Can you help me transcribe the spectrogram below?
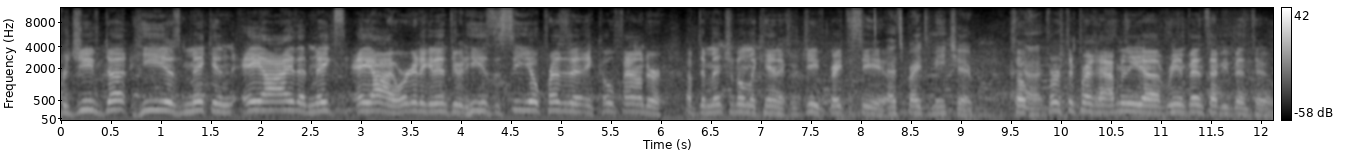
Rajiv Dutt, he is making AI that makes AI. We're going to get into it. He is the CEO, president, and co-founder of Dimensional Mechanics. Rajiv, great to see you. It's great to meet you. So uh, first impression, how many uh, reInvents have you been to?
